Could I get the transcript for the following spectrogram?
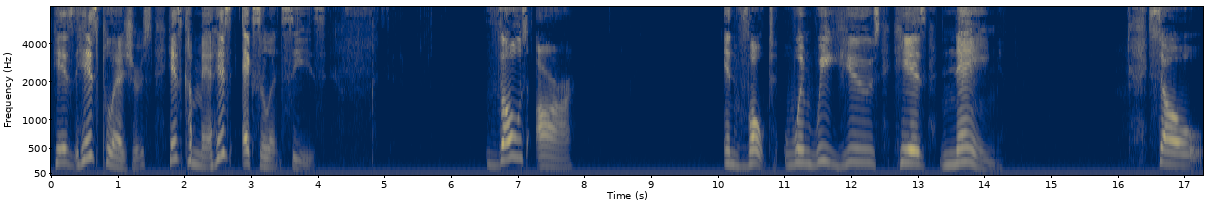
his his pleasures, his command, his excellencies. Those are invoked when we use his name. So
